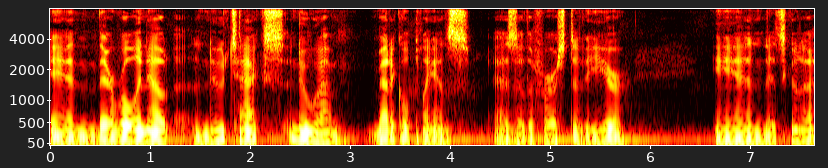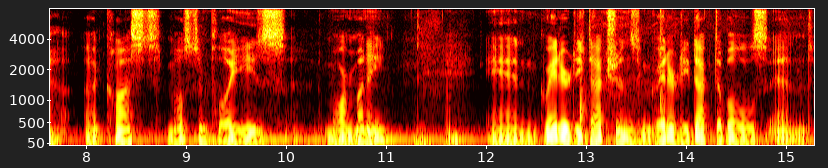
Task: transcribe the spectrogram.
and they're rolling out new tax, new um, medical plans as of the first of the year, and it's going to uh, cost most employees more money and greater deductions and greater deductibles. And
